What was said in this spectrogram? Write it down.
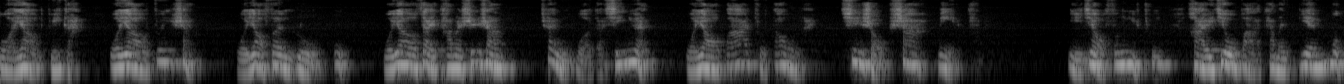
我要追赶，我要追上，我要分掳物，我要在他们身上称我的心愿，我要拔出刀来，亲手杀灭他们。你叫风一吹，海就把他们淹没，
